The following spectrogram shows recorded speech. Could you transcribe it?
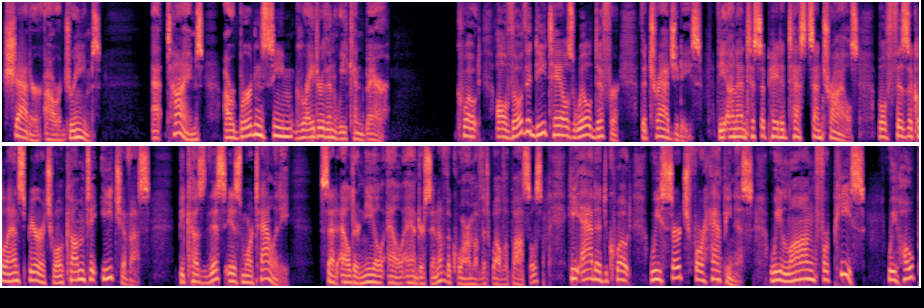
shatter our dreams. At times, our burdens seem greater than we can bear. Quote, Although the details will differ, the tragedies, the unanticipated tests and trials, both physical and spiritual, come to each of us, because this is mortality, said Elder Neil L. Andersen of the Quorum of the Twelve Apostles. He added, quote, We search for happiness, we long for peace, we hope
